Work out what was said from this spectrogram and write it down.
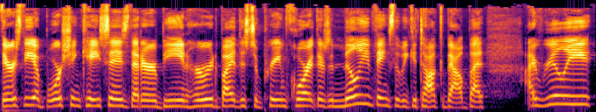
There's the abortion cases that are being heard by the Supreme Court. There's a million things that we could talk about, but I really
